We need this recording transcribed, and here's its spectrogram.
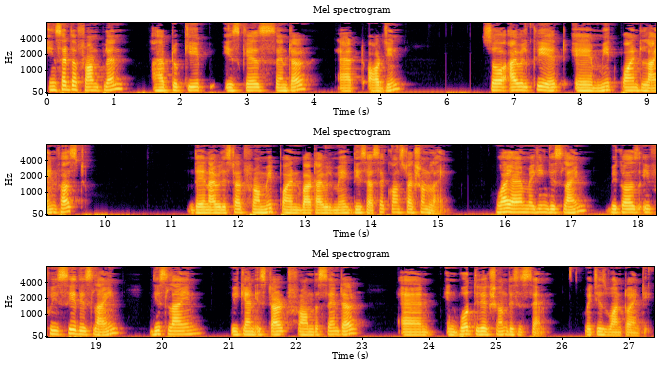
Inside the front plane I have to keep sketch center at origin. So I will create a midpoint line first. Then I will start from midpoint but I will make this as a construction line. Why I am making this line because if we see this line this line we can start from the center and in both direction this is same which is 120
